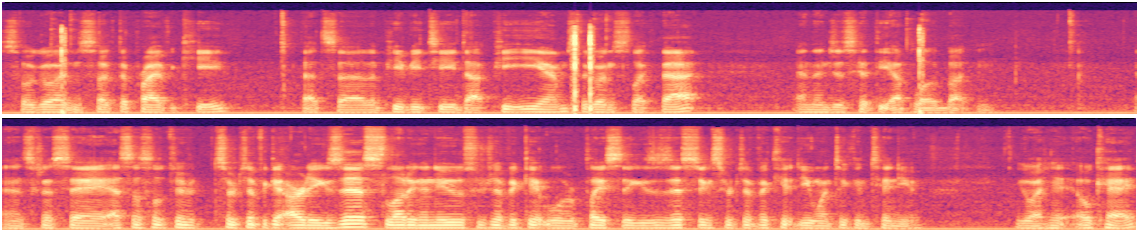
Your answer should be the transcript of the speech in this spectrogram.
So we'll go ahead and select the private key. That's uh, the pvt.pem so go ahead and select that. And then just hit the upload button. And it's going to say SSL certificate already exists. Loading a new certificate will replace the existing certificate you want to continue. You go ahead and hit OK.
